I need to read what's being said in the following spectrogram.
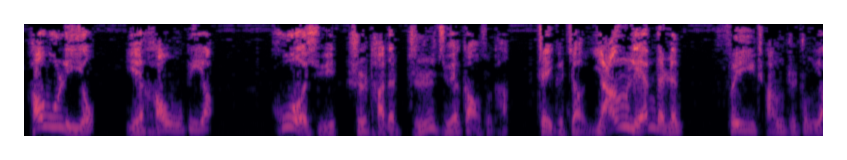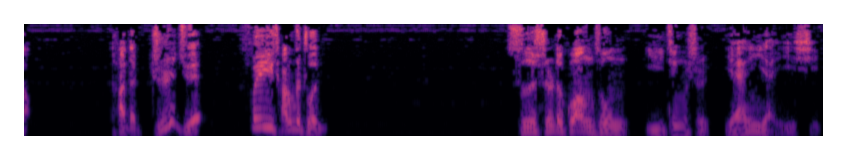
毫无理由，也毫无必要。或许是他的直觉告诉他，这个叫杨莲的人非常之重要。他的直觉非常的准。此时的光宗已经是奄奄一息，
